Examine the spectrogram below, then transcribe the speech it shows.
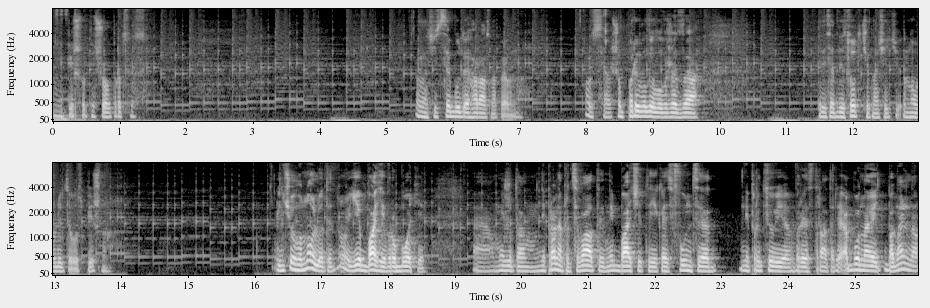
Ну, Пішов, пішов процес. Значить, це буде гаразд, напевно. Ось все. Якщо перевалило вже за 50%, значить оновлюється успішно. Для чого оновлювати? Ну, є баги в роботі. Е, Може там неправильно працювати, не бачити, якась функція не працює в реєстраторі, або навіть банально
